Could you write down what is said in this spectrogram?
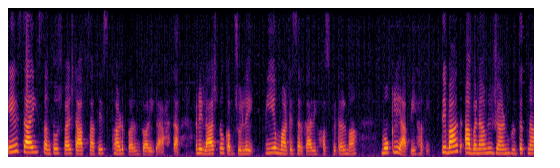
એએસઆઈ સંતોષભાઈ સ્ટાફ સાથે સ્થળ પર દોડી ગયા હતા અને લાશનો કબજો લઈ પીએમ માટે સરકારી હોસ્પિટલમાં મોકલી આપી હતી. તે બાદ આ બનાવની જાણ મૃતકના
